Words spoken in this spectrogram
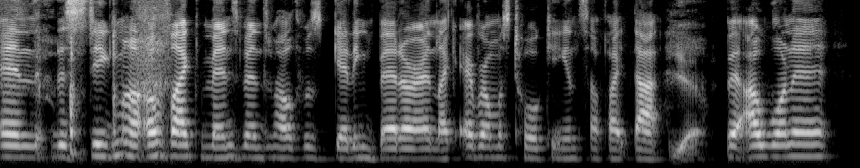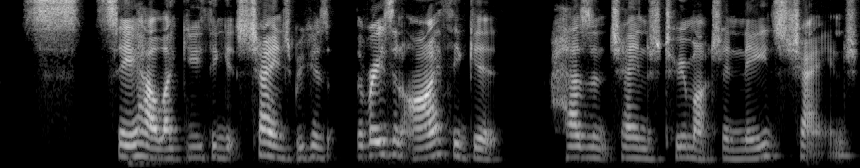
and the stigma of like men's mental health was getting better and like everyone was talking and stuff like that. Yeah. but I want to s- see how like you think it's changed because the reason I think it hasn't changed too much and needs change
